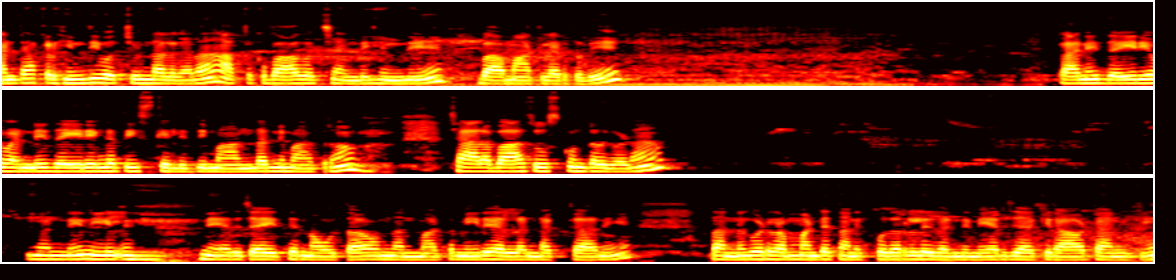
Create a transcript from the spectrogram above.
అంటే అక్కడ హిందీ వచ్చి ఉండాలి కదా అక్కకు బాగా వచ్చండి హిందీ బాగా మాట్లాడుతుంది. కానీ ధైర్యం అండి. ధైర్యంగా తీసుకెళ్ళిద్ది మా అందరిని మాత్రం. చాలా బాగా చూసుకుంటుంది కూడా. అండి నీళ్ళు నీరజ అయితే నవ్వుతూ ఉందన్నమాట. మీరే వెళ్ళండి అక్క అని. తను కూడా రమ్మంటే తనకు కుదరలేదండి నీరజకి రావటానికి.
